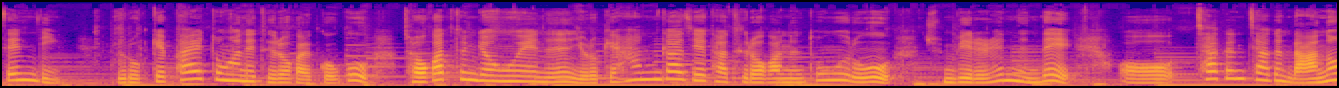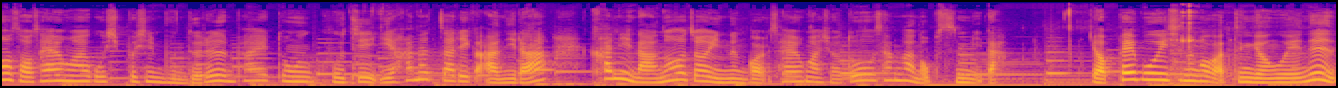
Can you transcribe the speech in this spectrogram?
샌딩. 이렇게 파일 통 안에 들어갈 거고 저 같은 경우에는 이렇게 한 가지에 다 들어가는 통으로 준비를 했는데 어, 차근차근 나눠서 사용하고 싶으신 분들은 파일 통은 굳이 이 하나짜리가 아니라 칸이 나눠져 있는 걸 사용하셔도 상관없습니다. 옆에 보이시는 것 같은 경우에는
